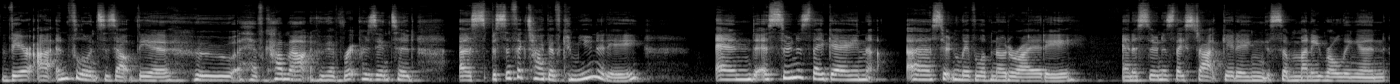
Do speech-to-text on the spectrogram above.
there are influencers out there who have come out, who have represented a specific type of community. And as soon as they gain a certain level of notoriety, and as soon as they start getting some money rolling in,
